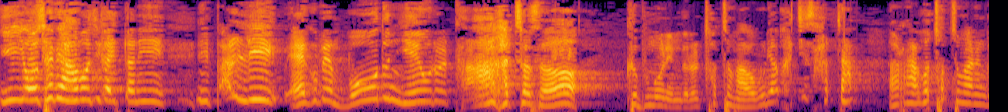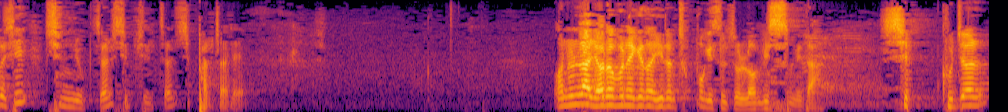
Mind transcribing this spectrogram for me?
이 요셉의 아버지가 있다니 빨리 애굽의 모든 예우를 다 갖춰서 그 부모님들을 초청하고 우리와 같이 살자라고 초청하는 것이 16절, 17절, 18절이에요. 어느 날 여러분에게도 이런 축복이 있을 줄로 믿습니다. 19절,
